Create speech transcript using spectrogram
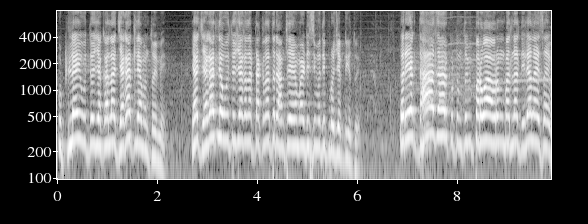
कुठल्याही उद्योजकाला जगातल्या म्हणतोय मी. या जगातल्या उद्योजकाला टाकला तर आमच्या एम आय डी सीमध्ये प्रोजेक्ट येतोय. तर एक दहा हजार कुटुंब तुम्ही परवा औरंगाबादला दिलेला आहे साहेब.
